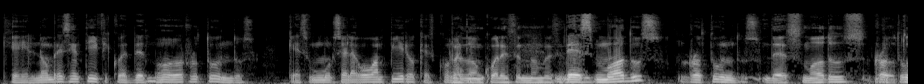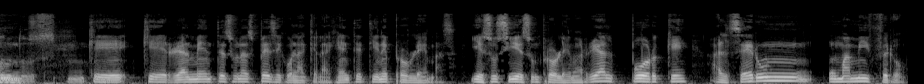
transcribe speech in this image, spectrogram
que el nombre científico es Desmodos rotundus, que es un murciélago vampiro, que es con Perdón, ¿cuál es el nombre? Desmodus rotundus. Desmodus rotundus. Que, que realmente es una especie con la que la gente tiene problemas. Y eso sí es un problema real, porque al ser un, un mamífero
